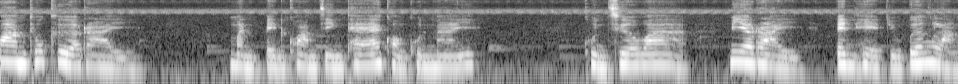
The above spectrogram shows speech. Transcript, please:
ความทุกข์คืออะไร มันเป็นความจริงแท้ของคุณไหม คุณเชื่อว่า มีอะไรเป็นเหตุอยู่เบื้องหลัง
